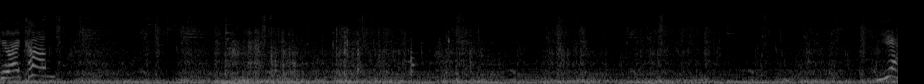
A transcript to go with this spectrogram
Here I come. Yes.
